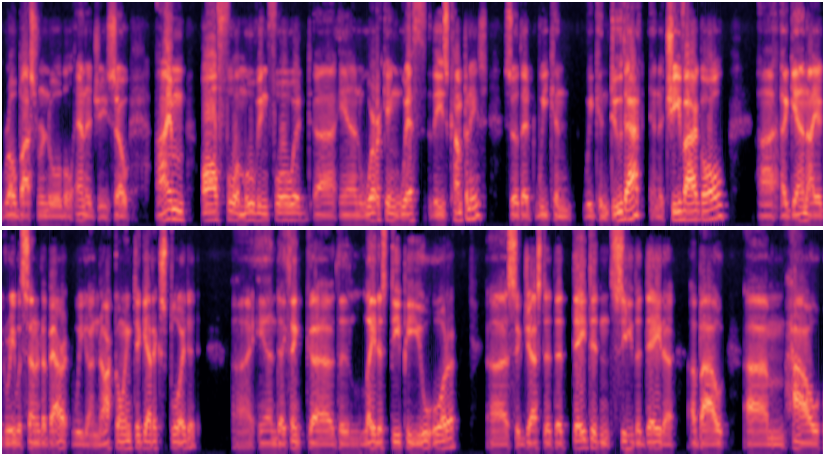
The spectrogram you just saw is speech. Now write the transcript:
robust renewable energy. So I'm all for moving forward uh, and working with these companies so that we can we can do that and achieve our goal. Uh, again, I agree with Senator Barrett. We are not going to get exploited, uh, and I think uh, the latest DPU order uh, suggested that they didn't see the data about um, how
